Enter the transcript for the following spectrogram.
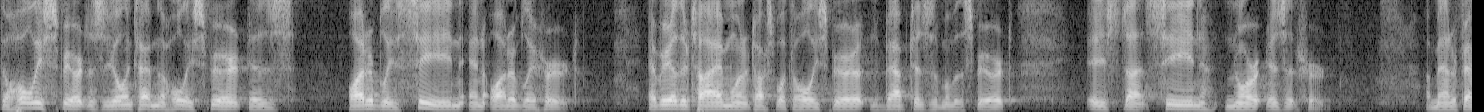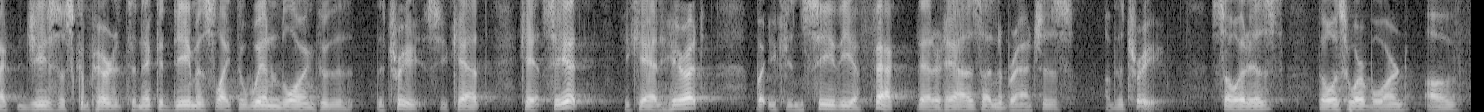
the Holy Spirit, this is the only time the Holy Spirit is audibly seen and audibly heard. Every other time when it talks about the Holy Spirit, the baptism of the Spirit, it's not seen nor is it heard. A matter of fact, Jesus compared it to Nicodemus like the wind blowing through the, the trees. You can't, can't see it, you can't hear it, but you can see the effect that it has on the branches of the tree. So it is those who are born of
